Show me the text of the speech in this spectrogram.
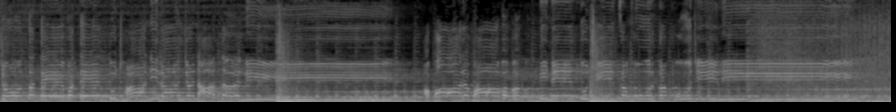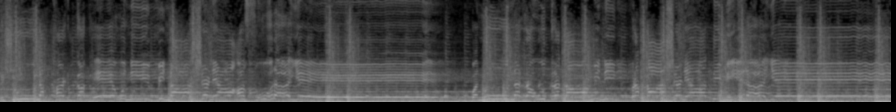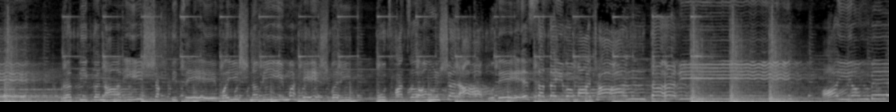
ज्योत देवते तुझ्या निरांजनातली. अपार भाव तुझी समूर्त त्रिशूल खड्ग घेऊनी विनाशण्या असुरये. बनू प्रतीक नारी शक्तीचे वैष्णवी महेश्वरी तुझाच अंश राहू दे सदैव माझ्या अंतरी. आई अंबे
